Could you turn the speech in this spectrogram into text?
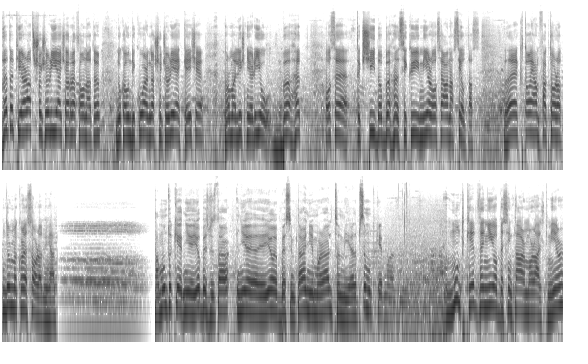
dhe të tjerat, shoqëria që rrethon atë, duke u ndikuar nga shoqëria e keqe, normalisht njeriu bëhet ose të këqij do bëhen si ky i mirë ose anasjelltas. Dhe këto janë faktorët ndër më kryesorët, me fjalë. A mund të ketë një jo besimtar, një jo besimtar një moral të mirë? Dhe pse mund të ketë moral të mirë? Mund të ketë dhe një jo besimtar moral të mirë.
